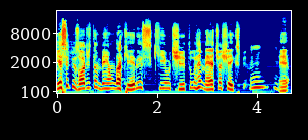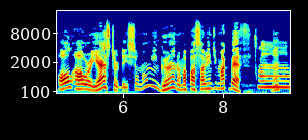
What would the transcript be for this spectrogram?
Esse episódio também é um daqueles que o título remete a Shakespeare. Hum. É All Our Yesterday, se eu não me engano, é uma passagem de Macbeth. Ah,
